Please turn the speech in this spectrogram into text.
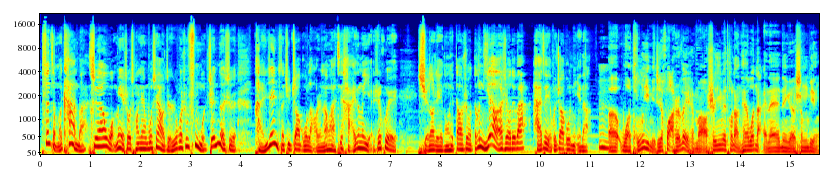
分怎么看吧。虽然我们也说床前无孝子，如果说父母真的是很认真的去照顾老人的话，其实孩子呢也是会学到这些东西。到时候等你老的时候，对吧？孩子也会照顾你的。嗯。呃，我同意你这话是为什么？是因为头两天我奶奶那个生病，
